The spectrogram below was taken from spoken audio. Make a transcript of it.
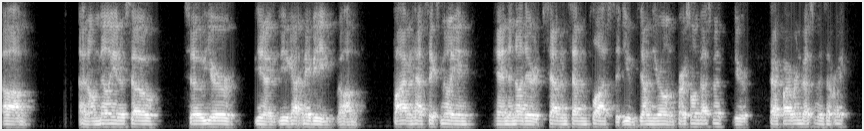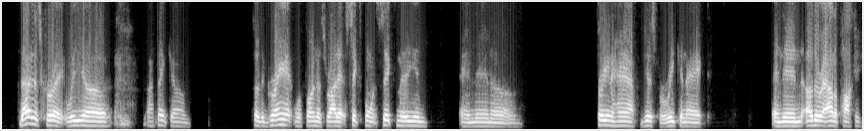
um, I don't know, million or so. So you're, you know, you got maybe um, five and a half, six million, and another seven, seven plus that you've done your own personal investment, your Pac Fiber investment. Is that right? That is correct. We, uh, I think, um, so the grant will fund us right at 6.6 million, and then uh, three and a half just for reconnect, and then other out-of-pocket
